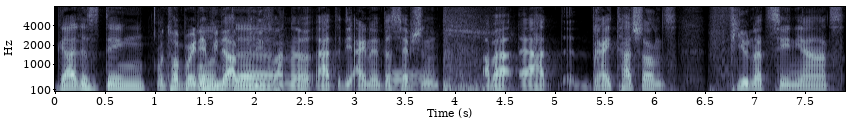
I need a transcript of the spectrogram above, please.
Geiles Ding. up. Und Tom Brady hat und, wieder äh, abgeliefert, ne? Er hatte die eine Interception, aber er hat drei Touchdowns, 410 Yards.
